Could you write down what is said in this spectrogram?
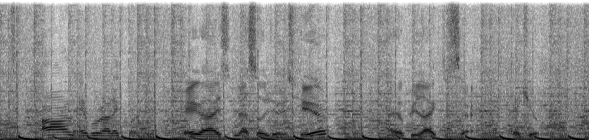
on Abora Recording. Hey guys, Last Soldier is here. I hope you like this track. Thank you.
